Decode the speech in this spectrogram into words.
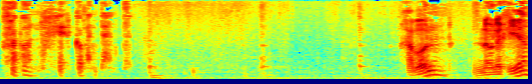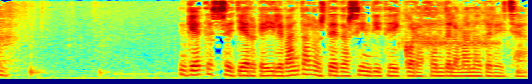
Jabón, Herr Comandant. ¿Jabón? ¿No lejía? Get se yergue y levanta los dedos índice y corazón de la mano derecha.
